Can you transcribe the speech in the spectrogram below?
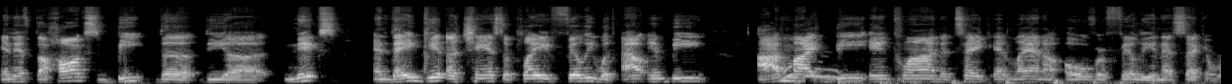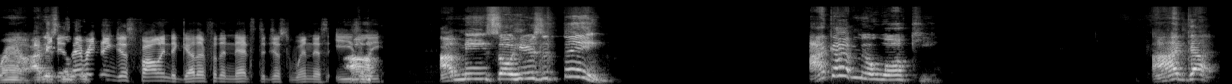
And if the Hawks beat the the uh, Knicks and they get a chance to play Philly without Embiid, I Ooh. might be inclined to take Atlanta over Philly in that second round. I, I mean, is everything just falling together for the Nets to just win this easily? Uh, I mean, so here's the thing. I got Milwaukee. I got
